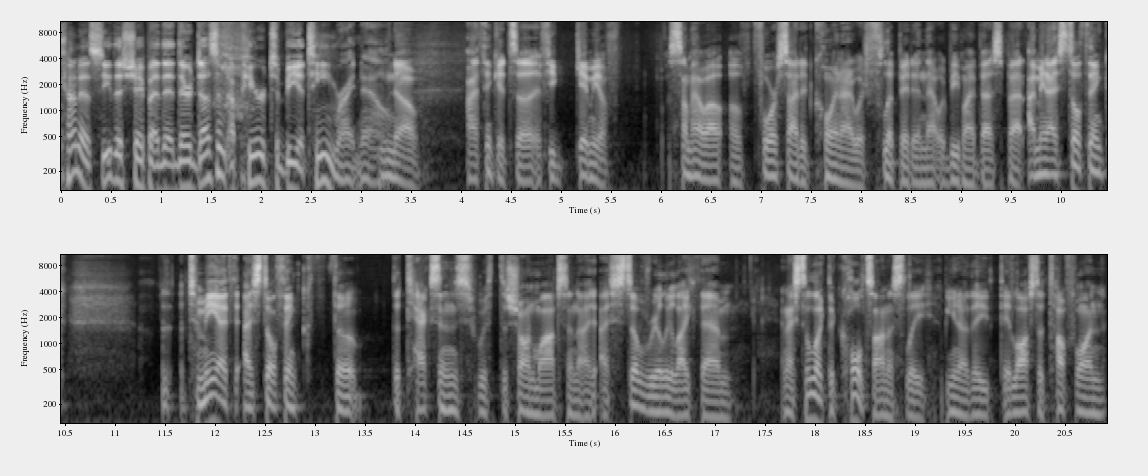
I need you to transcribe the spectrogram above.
kind of see this shape? There there doesn't appear to be a team right now. No, I think it's uh, if you gave me a somehow a, a four sided coin, I would flip it, and that would be my best bet. I mean, I still think, to me, I, th- I still think the the Texans with Deshaun Watson, I, I still really like them, and I still like the Colts. Honestly, you know, they they lost a tough one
